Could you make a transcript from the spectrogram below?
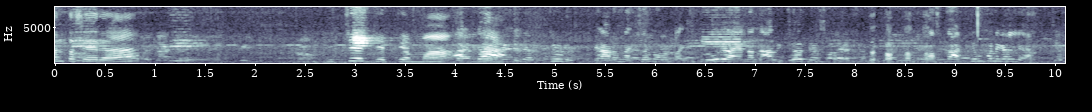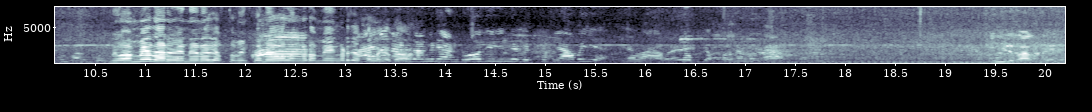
ఎంత సేరా? ఇచ్చేది చెప్పమ్మా చూడు చిల్లర ఉన్నాయి ఇప్పుడు ఆయన నాలుగు చోట్లు వస్తా నువ్వు అమ్మేదాని నేనే చెప్తా. మీకు కొనే వాళ్ళం కూడా మేము కూడా చెప్పాలి కదా. అంగడి ఆయన రోజు ఇల్లే పెట్టుకుంటే యాభై ఏమో తప్పు చెప్పాలి. ఇంజిన్ బాగుండేది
